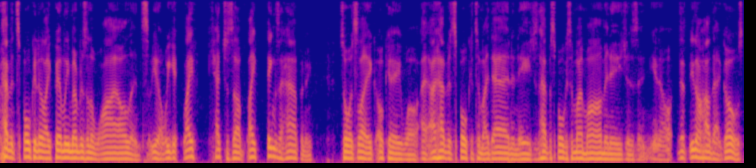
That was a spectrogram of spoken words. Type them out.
haven't spoken to like family members in a while, and so, you know, we get life catches up. Life things are happening. So it's like, okay, well, I, I, haven't spoken to my dad in ages. I haven't spoken to my mom in ages, and you know, th- you know how that goes.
